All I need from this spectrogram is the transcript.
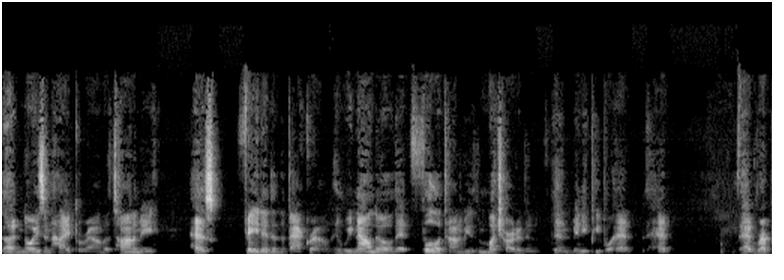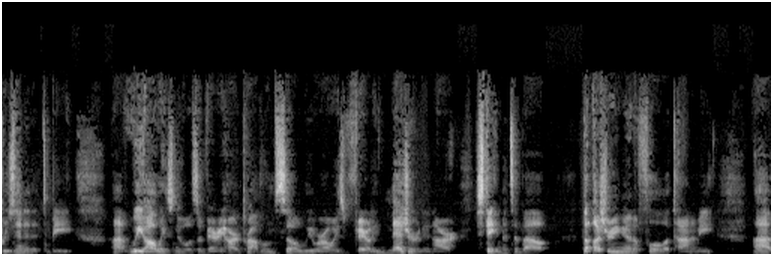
uh, noise and hype around autonomy has faded in the background, and we now know that full autonomy is much harder than than many people had had had represented it to be. Uh, we always knew it was a very hard problem, so we were always fairly measured in our statements about the ushering in of full autonomy. Uh,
